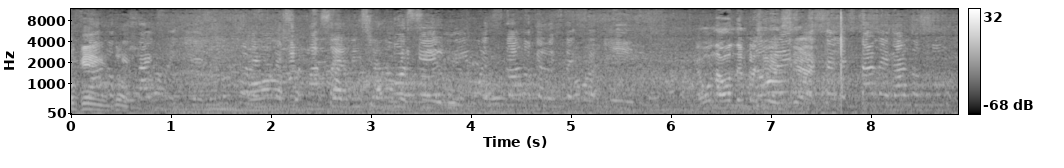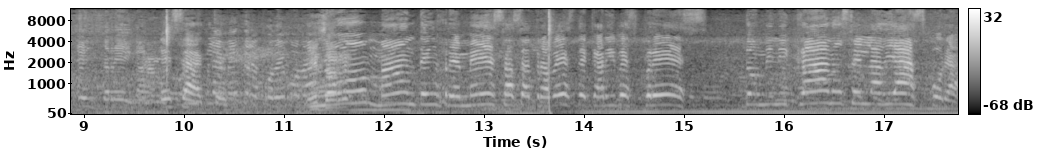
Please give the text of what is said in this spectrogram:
Ok, entonces. a porque domicilio. mismo Estado que lo está exigiendo. Es una orden presidencial. que se le está negando Exacto. Simplemente le podemos dar Esa- No manden remesas a través de Caribe Express. Dominicanos en la diáspora.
